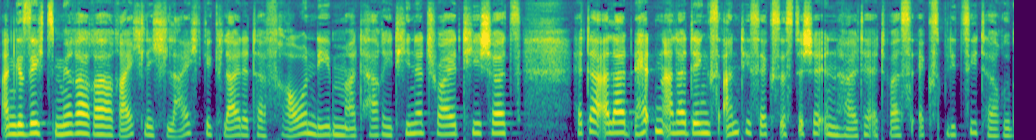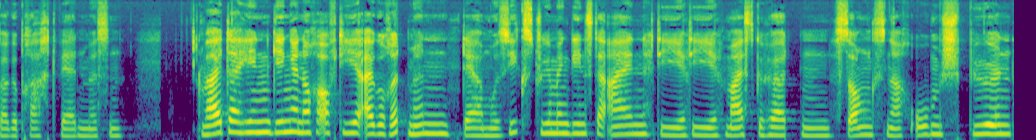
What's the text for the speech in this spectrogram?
Angesichts mehrerer reichlich leicht gekleideter Frauen neben Atari Teenage T-Shirts hätte aller, hätten allerdings antisexistische Inhalte etwas expliziter rübergebracht werden müssen. Weiterhin ging er noch auf die Algorithmen der Musikstreaming-Dienste ein, die die meistgehörten Songs nach oben spülen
